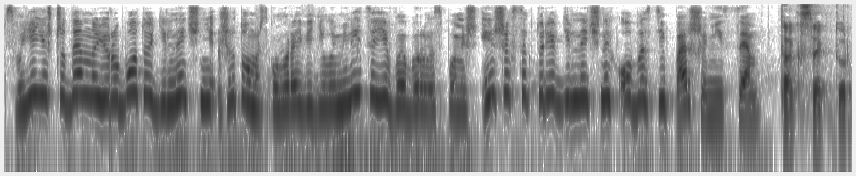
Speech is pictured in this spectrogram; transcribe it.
Своєю щоденною роботою дільничні Житомирського райвідділу міліції вибороли з-поміж інших секторів дільничних областей перше місце. Так, сектор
